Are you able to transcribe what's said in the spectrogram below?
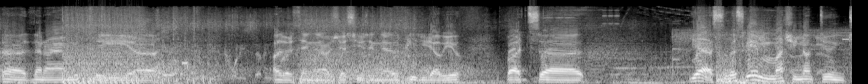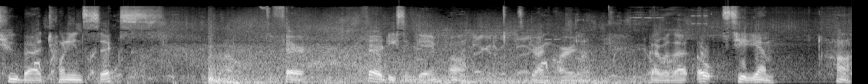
uh, than I am with the, uh, other thing that I was just using there, the PDW. But, uh, yeah, so this game I'm actually not doing too bad. 20 and 6. It's a fair, fair decent game. Oh, Dragon Fire, isn't it? Forgot about that. Oh, it's TDM. Huh.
